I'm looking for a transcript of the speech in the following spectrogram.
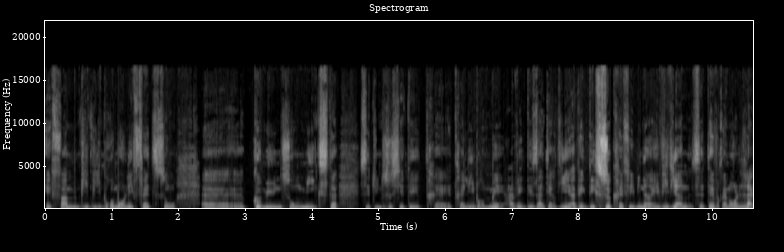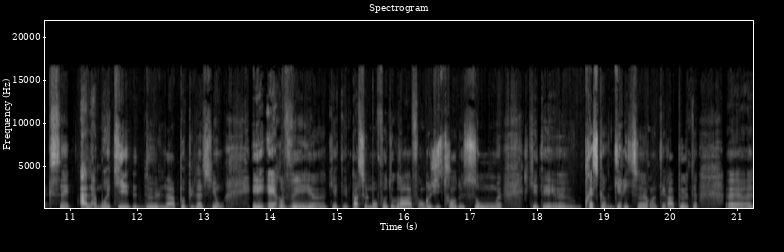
et femmes vivent librement. Les fêtes sont euh, communes, sont mixtes. C'est une société très, très libre, mais avec des interdits et avec des secrets féminins. Et Viviane, c'était vraiment l'accès à la moitié de la population. Et Hervé, qui était pas seulement photographe, enregistreur de son, qui était presque guérisseur, un thérapeute, euh,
